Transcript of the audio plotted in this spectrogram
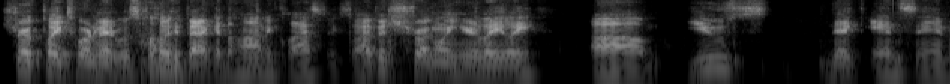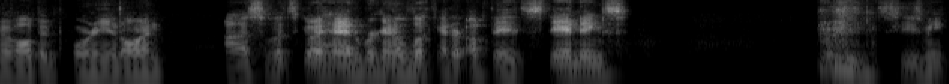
stroke play tournament was all the way back at the Honda Classic. So I've been struggling here lately. Um, you, Nick, and Sam have all been pouring it on. Uh, so let's go ahead. We're going to look at our updated standings. Excuse me.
